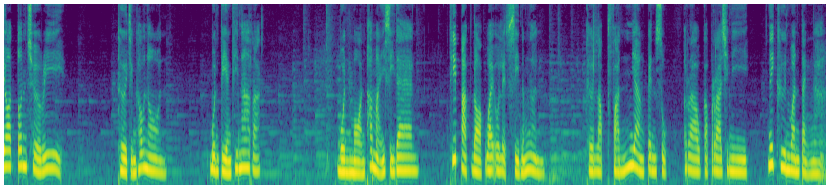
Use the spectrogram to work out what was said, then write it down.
ยอดต้นเชอรี่ เธอจึงเข้านอน บนเตียงที่น่ารัก บนหมอนผ้าไหมสีแดง ที่ปักดอกไวโอเลตสีน้ำเงิน เธอหลับฝันอย่างเป็นสุขราวกับราชินีในคืนวันแต่งงาน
